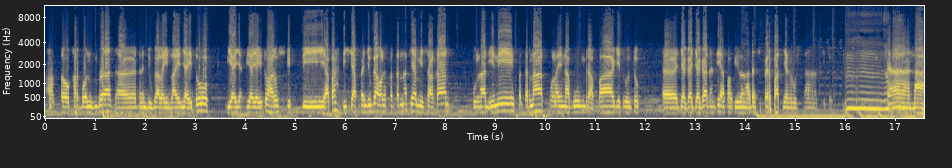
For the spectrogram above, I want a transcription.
atau karbon brush eh, dan juga lain-lainnya itu biaya-biaya itu harus di, di- apa disiapkan juga oleh peternak ya misalkan bulan ini peternak mulai nabung berapa gitu untuk eh, jaga-jaga nanti apabila ada spare part yang rusak gitu. Mhm, oke. Nah, nah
